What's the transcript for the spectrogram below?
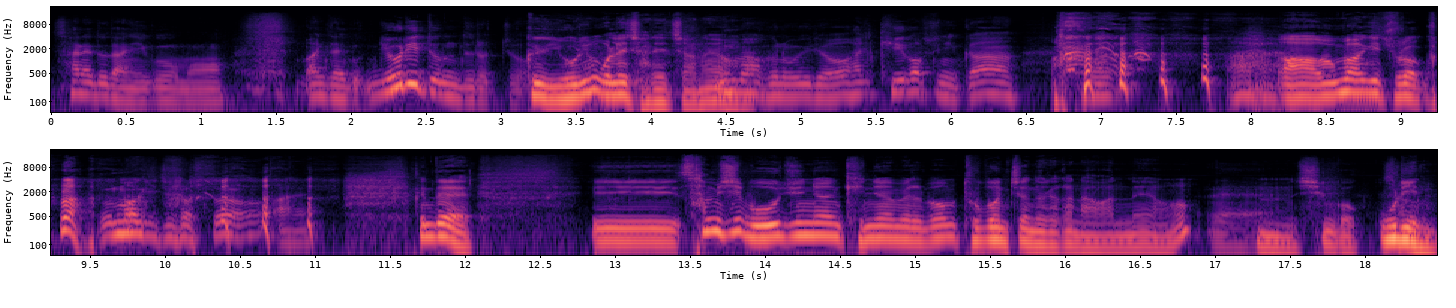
산에도 다니고 뭐 많이 다니고 요리도 좀 늘었죠. 그 요리는 원래 잘했잖아요. 음악은 오히려 할 기회가 없으니까 아 음악이 줄었구나. 음악이 줄었어요. 아, 근데 이 35주년 기념 앨범 두 번째 노래가 나왔네요. 네. 음, 신곡 우린.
